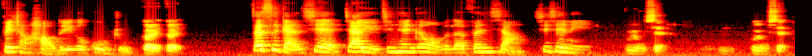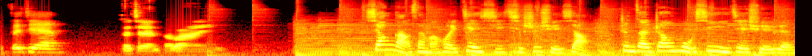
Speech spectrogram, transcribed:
非常好的一个雇主。对对，再次感谢佳宇今天跟我们的分享，谢谢你。不用谢，嗯，不用谢。再见。再见，拜拜。香港赛马会见习骑师学校正在招募新一届学员，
